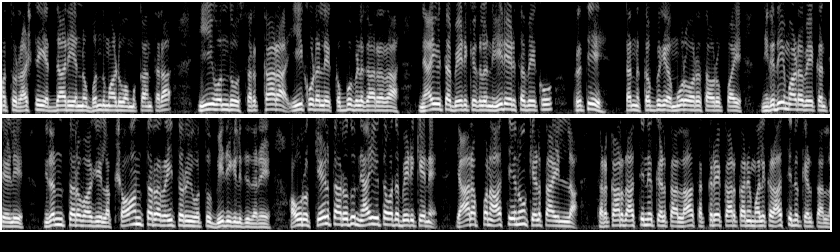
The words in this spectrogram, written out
ಮತ್ತು ರಾಷ್ಟ್ರೀಯ ಹೆದ್ದಾರಿಯನ್ನು ಬಂದ್ ಮಾಡುವ ಮುಖಾಂತರ ಈ ಒಂದು ಸರ್ಕಾರ ಈ ಕೂಡಲೇ ಕಬ್ಬು ಬೆಳೆಗಾರರ ನ್ಯಾಯಯುತ ಬೇಡಿಕೆಗಳನ್ನು ಈಡೇರಿಸಬೇಕು. ಪ್ರತಿ ಟನ್ ಕಬ್ಬಿಗೆ ಮೂರುವರೆ ಸಾವಿರ ರೂಪಾಯಿ ನಿಗದಿ ಮಾಡಬೇಕಂತೇಳಿ ನಿರಂತರವಾಗಿ ಲಕ್ಷಾಂತರ ರೈತರು ಇವತ್ತು ಬೀದಿಗಿಳಿದಿದ್ದಾರೆ. ಅವರು ಕೇಳ್ತಾ ಇರೋದು ನ್ಯಾಯಯುತವಾದ ಬೇಡಿಕೆನೇ. ಯಾರಪ್ಪನ ಆಸ್ತಿಯೂ ಕೇಳ್ತಾ ಇಲ್ಲ. ಸರ್ಕಾರದ ಆಸ್ತಿನೂ ಕೇಳ್ತಾ ಇಲ್ಲ. ಸಕ್ಕರೆ ಕಾರ್ಖಾನೆ ಮಾಲೀಕರ ಆಸ್ತಿನೂ ಕೇಳ್ತಾ ಇಲ್ಲ.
